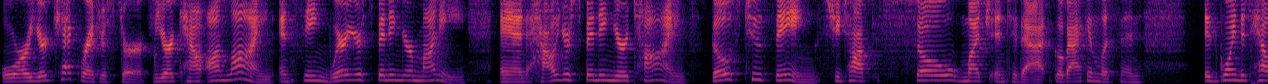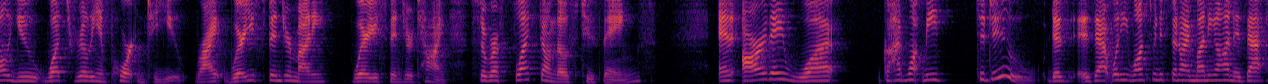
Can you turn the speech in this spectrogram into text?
Or your check register, your account online, and seeing where you're spending your money and how you're spending your time. Those two things, she talked so much into that. Go back and listen is going to tell you what's really important to you, right? Where you spend your money, where you spend your time. So reflect on those two things. And are they what God want me to do? Does is that what he wants me to spend my money on? Is that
